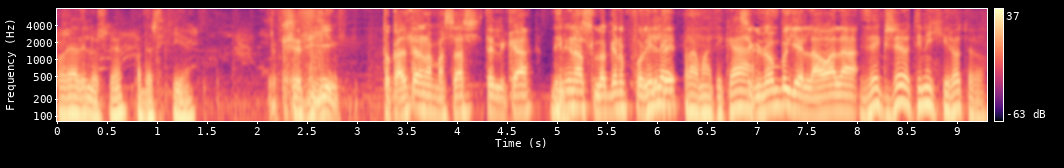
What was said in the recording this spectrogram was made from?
Ωραία δήλωση, ε. φανταστική. Ε. Εξαιρετική. Το καλύτερα να μασάς τελικά είναι ένα σλόγκαν που φοριέται. πραγματικά. Συγγνώμη που γελάω, αλλά. Δεν ξέρω τι είναι χειρότερο.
